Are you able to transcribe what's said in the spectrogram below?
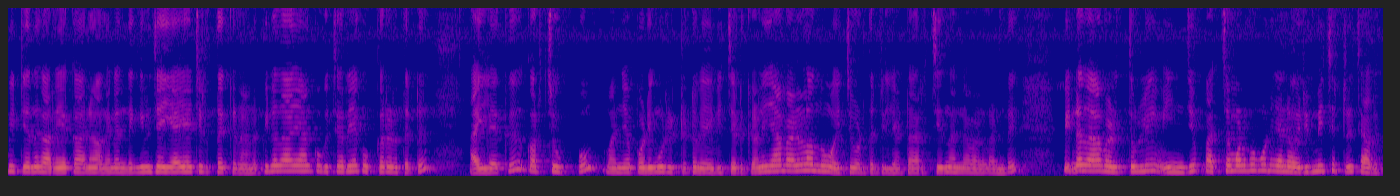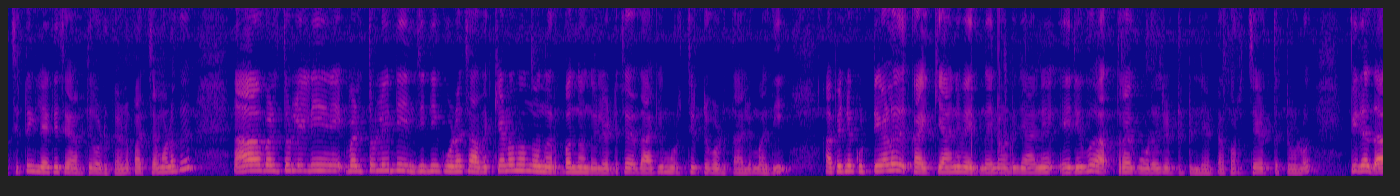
പിറ്റേന്ന് കറി വെക്കാനോ അങ്ങനെ എന്തെങ്കിലും ചെയ്യാൻ വെച്ച് എടുത്ത് വെക്കണതാണ്. പിന്നെ അതാ ഞാൻ ചെറിയ കുക്കർ എടുത്തിട്ട് അതിലേക്ക് കുറച്ച് ഉപ്പും മഞ്ഞൾപ്പൊടിയും കൂടി ഇട്ടിട്ട് വേവിച്ചെടുക്കുകയാണ്. ഞാൻ വെള്ളമൊന്നും ഒഴിച്ച് കൊടുത്തിട്ടില്ല കേട്ടോ ഇറച്ചിയിൽ നിന്ന് തന്നെ വെള്ളമുണ്ട്. പിന്നെ അതാ വെളുത്തുള്ളിയും ഇഞ്ചും പച്ചമുളകും കൂടി ഞാൻ ഒരുമിച്ചിട്ട് ചതച്ചിട്ട് ഇതിലേക്ക് ചേർത്ത് കൊടുക്കുകയാണ്. പച്ചമുളക് ആ വെളുത്തുള്ളിന്റെ വെളുത്തുള്ളിന്റെ ഇഞ്ചിന്റെയും കൂടെ ചതയ്ക്കണമെന്നൊന്നും നിർബന്ധമൊന്നുമില്ല. കേട്ടോ ചെറുതാക്കി മുറിച്ചിട്ട് കൊടുത്താലും മതി. ആ പിന്നെ കുട്ടികൾ കഴിക്കാൻ വരുന്നതിനോട് ഞാൻ എരിവ് അത്ര കൂടുതൽ ഇട്ടിട്ടില്ല കേട്ടോ. കുറച്ചേ എടുത്തിട്ടുള്ളൂ. പിന്നെ അതാ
